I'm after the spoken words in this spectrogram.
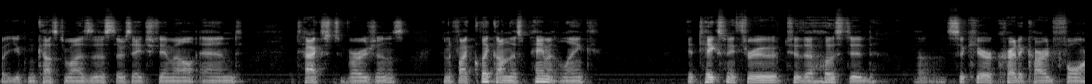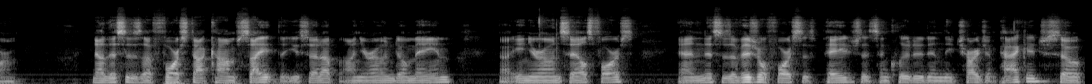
but you can customize this. There's HTML and text versions. And if I click on this payment link, it takes me through to the hosted uh, secure credit card form. Now this is a force.com site that you set up on your own domain uh, in your own Salesforce. And this is a Visualforce page that's included in the Chargent package. So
